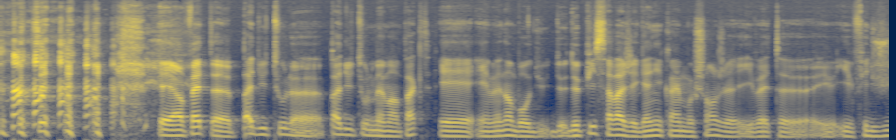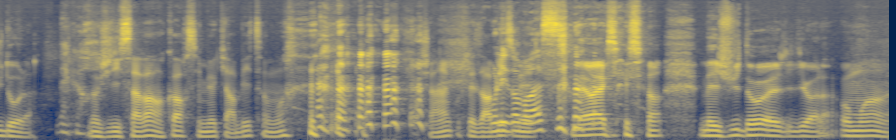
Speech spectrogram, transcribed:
et en fait, euh, pas, du tout le, pas du tout le même impact. Et, et maintenant, bon, du- de- depuis, ça va. J'ai gagné quand même au change. Il, va être, euh, il fait du judo, là. D'accord. Donc, je dis Ça va encore, c'est mieux qu'arbitre, au moins. J'ai rien contre les arbitres. On les embrasse. mais ouais, exactement. Mais judo, euh, j'ai dit voilà, au moins euh,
